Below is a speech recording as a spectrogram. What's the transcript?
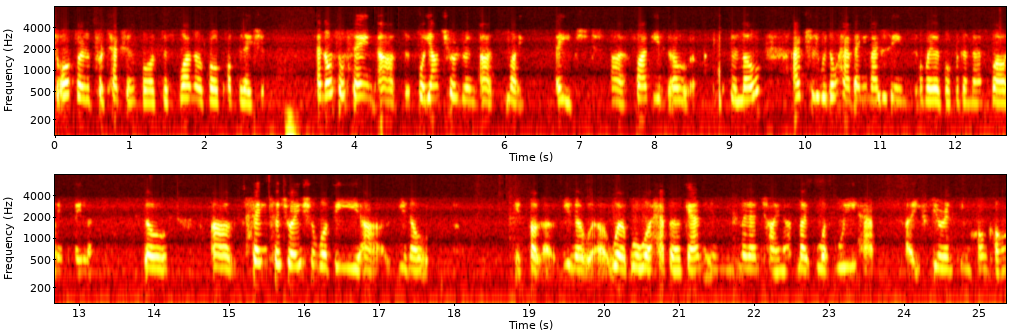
to offer the protection for this vulnerable population. Mm. And also saying uh, for young children, uh, like aged uh, five years old below, actually we don't have any vaccines available for them as well in the mainland. So uh, same situation will be, uh, you know, uh, you know, uh, will, will happen again in mainland China, like what we have uh, experienced in Hong Kong.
